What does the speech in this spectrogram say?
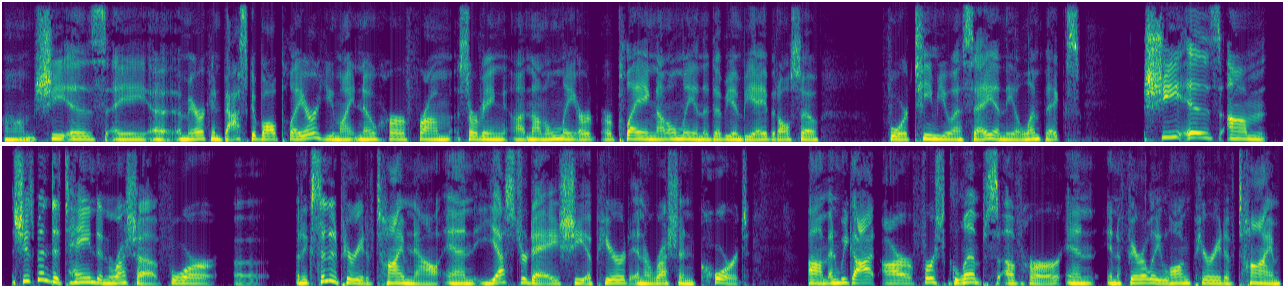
Um, she is a, a American basketball player. You might know her from serving uh, not only or, or playing not only in the WNBA but also for Team USA in the Olympics she is um she's been detained in Russia for uh, an extended period of time now and yesterday she appeared in a Russian court um, and we got our first glimpse of her in in a fairly long period of time.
